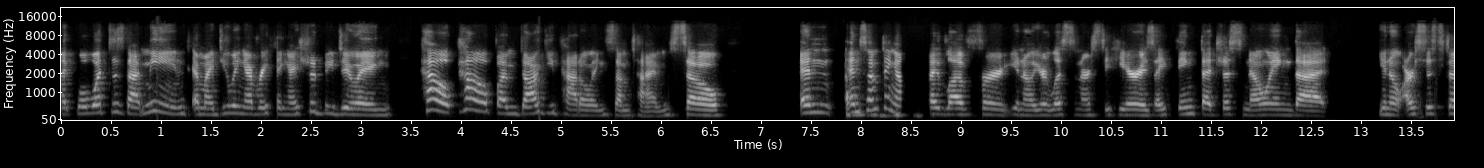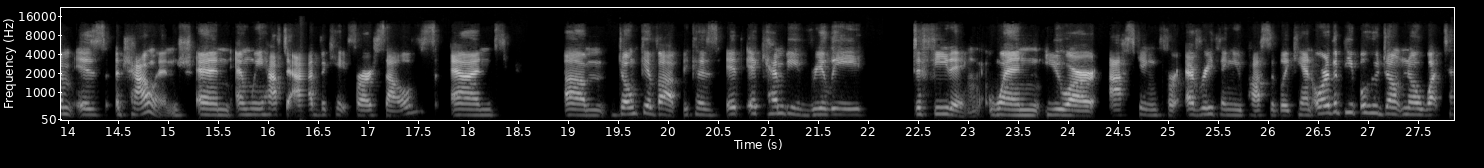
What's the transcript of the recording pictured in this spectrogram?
like, well, what does that mean? Am I doing everything I should be doing? Help, help. I'm doggy paddling sometimes. So and and something else I love for you know your listeners to hear is I think that just knowing that you know our system is a challenge and and we have to advocate for ourselves and um, don't give up because it, it can be really defeating when you are asking for everything you possibly can or the people who don't know what to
